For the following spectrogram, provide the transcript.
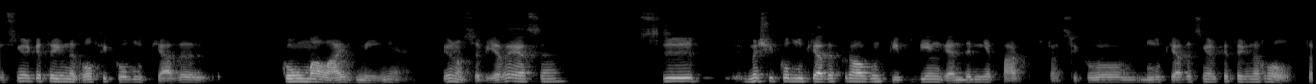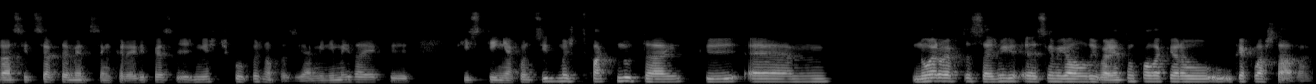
a senhora Catarina Rol ficou bloqueada com uma live minha. Eu não sabia dessa. Se mas ficou bloqueada por algum tipo de engano da minha parte. Portanto, ficou bloqueada a senhora Catarina Rolo. Terá sido certamente sem querer e peço-lhe as minhas desculpas. Não fazia a mínima ideia que, que isso tinha acontecido, mas de facto notei que um, não era o F-16, a senhora Miguel Oliveira. Então qual é que era o, o que é que lá estava?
